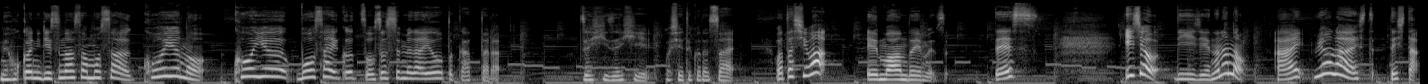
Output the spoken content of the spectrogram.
ね、他にリスナーさんもさこういうのこういう防災グッズおすすめだよとかあったらぜひぜひ教えてください。私は M&M's です以上 DJ7 の I Realized でした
